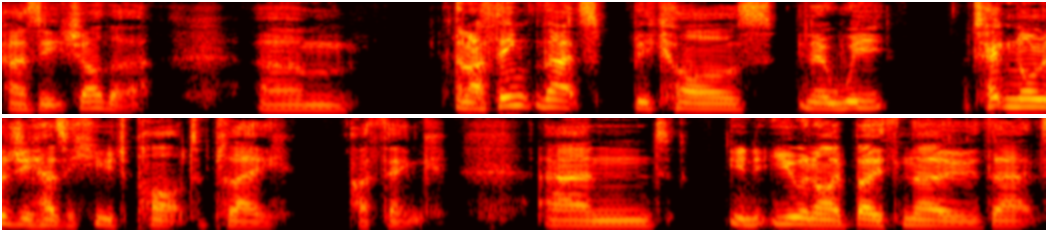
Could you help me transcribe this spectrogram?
as each other. Um, and I think that's because, you know, we technology has a huge part to play, I think. And you, you and I both know that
